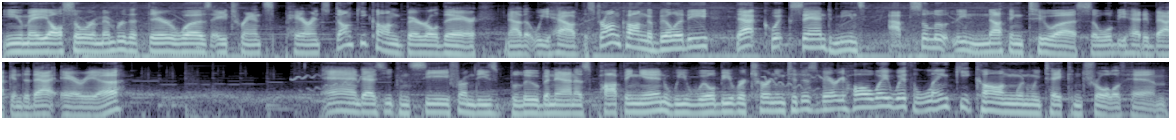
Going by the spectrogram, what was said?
You may also remember that there was a transparent Donkey Kong barrel there. Now that we have the Strong Kong ability, that quicksand means absolutely nothing to us, so we'll be headed back into that area. And as you can see from these blue bananas popping in, we will be returning to this very hallway with Lanky Kong when we take control of him.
